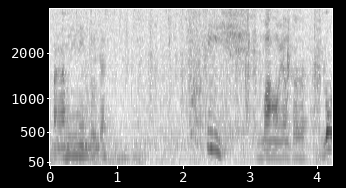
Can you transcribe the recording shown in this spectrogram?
mangan ini itu jan. Ih, Mau yang banget. yuk.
